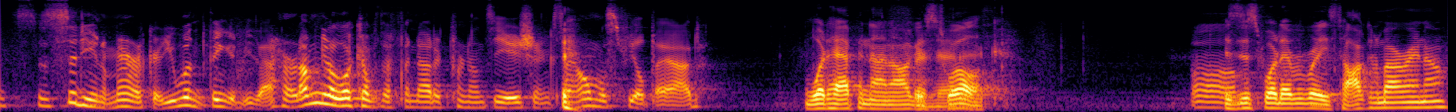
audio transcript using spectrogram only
it's a city in America. You wouldn't think it'd be that hard. I'm going to look up the phonetic pronunciation because I almost feel bad. What happened on August twelfth? Um, Is this what everybody's talking about right now?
